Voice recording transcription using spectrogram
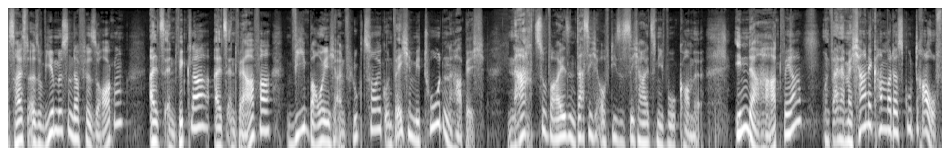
Das heißt also, wir müssen dafür sorgen, als Entwickler, als Entwerfer, wie baue ich ein Flugzeug und welche Methoden habe ich, nachzuweisen, dass ich auf dieses Sicherheitsniveau komme. In der Hardware und bei der Mechanik haben wir das gut drauf.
